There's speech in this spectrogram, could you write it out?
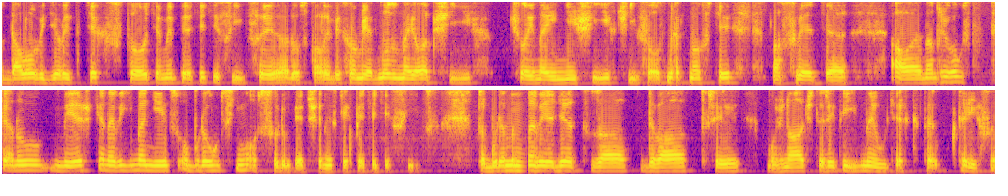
dalo vydělit těch 100 těmi pěti tisíci a dostali bychom jedno z nejlepších čili nejnižších čísel smrtnosti na světě. Ale na druhou stranu my ještě nevíme nic o budoucím osudu většiny z těch pěti tisíc. To budeme vědět za dva, tři, možná čtyři týdny u těch, kterých se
